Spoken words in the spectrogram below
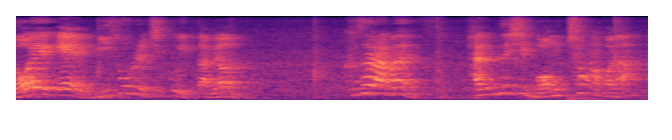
너에게 미소를 짓고 있다면 그 사람은 반드시 멍청하거나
